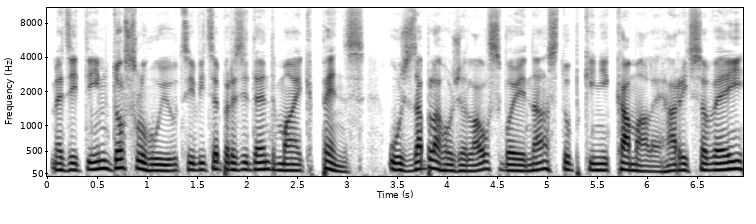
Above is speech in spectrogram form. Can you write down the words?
Medzi tým dosluhujúci viceprezident Mike Pence už zablahoželal svojej nástupkyni Kamale Harrisovej,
